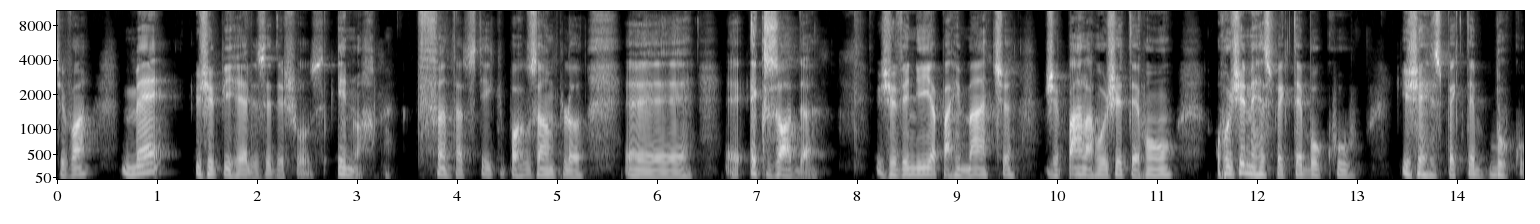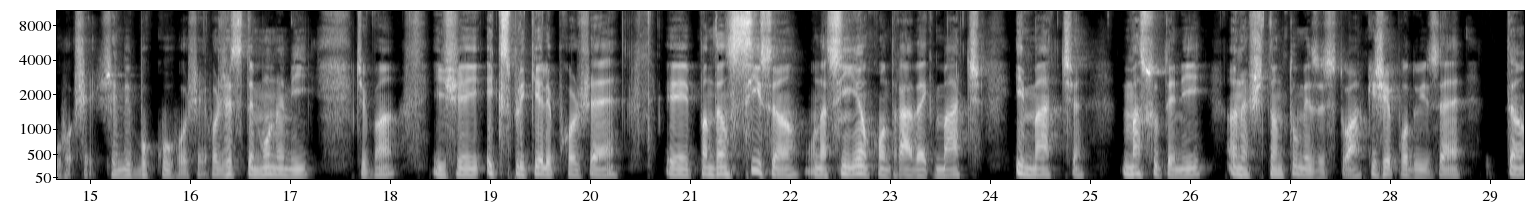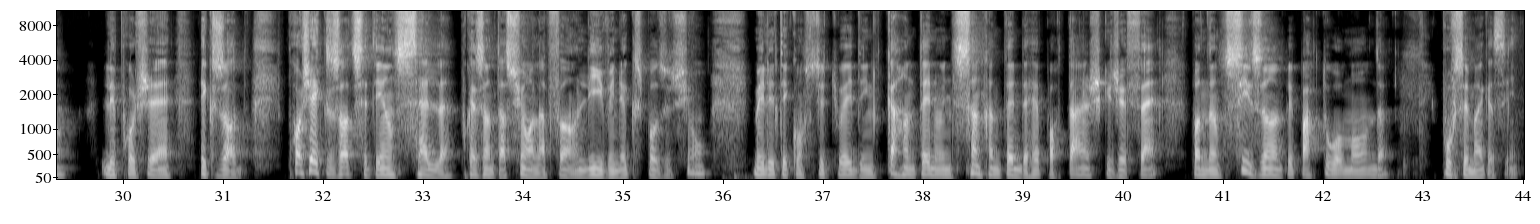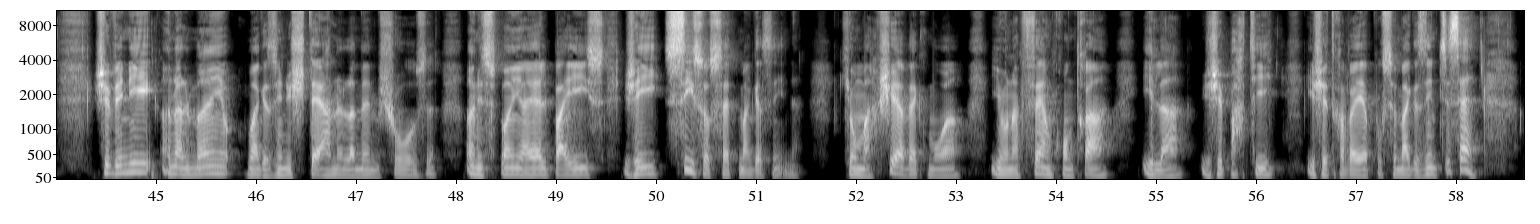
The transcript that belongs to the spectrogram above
tu vois. Mais j'ai pu réaliser des choses énormes, fantastiques. Par exemple, euh, euh, Exode. Je venais à Paris Match, je parle à Roger Terron. Roger me respectait beaucoup. Et j'ai respecté beaucoup Roger. J'aimais beaucoup Roger. Roger, c'était mon ami, tu vois. Et j'ai expliqué le projet. Et pendant six ans, on a signé un contrat avec Match. Et Match m'a soutenu en achetant toutes mes histoires que j'ai produisais dans les projets Exode. Projet Exode, c'était une seule présentation à la fin, un livre, une exposition, mais il était constitué d'une quarantaine ou une cinquantaine de reportages que j'ai fait pendant six ans un peu partout au monde pour ces magazines. Je venu en Allemagne, au magazine Stern, la même chose. En Espagne, à El País, j'ai eu six ou sept magazines qui ont marché avec moi et on a fait un contrat. Et là, j'ai parti et j'ai travaillé pour ce magazine. Tu sais,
